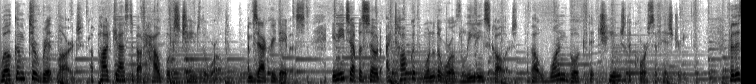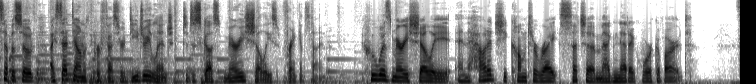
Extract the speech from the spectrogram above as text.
Welcome to Writ Large, a podcast about how books change the world. I'm Zachary Davis. In each episode, I talk with one of the world's leading scholars about one book that changed the course of history. For this episode, I sat down with Professor Deirdre Lynch to discuss Mary Shelley's Frankenstein. Who was Mary Shelley, and how did she come to write such a magnetic work of art?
